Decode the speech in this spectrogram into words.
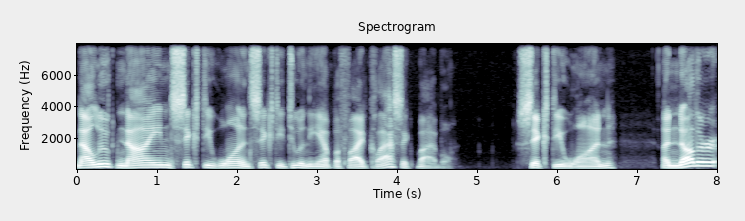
Now, Luke 9 61 and 62 in the Amplified Classic Bible. 61. Another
